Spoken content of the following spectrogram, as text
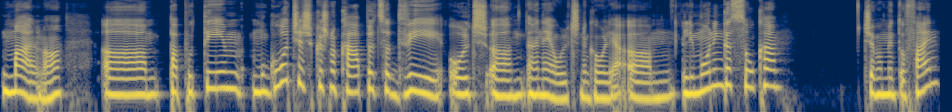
malo, um, pa potem mogoče še kakšno kapljico, dve, olč, um, ne olčnega olja, um, limoninga soka, če vam je to fajn.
